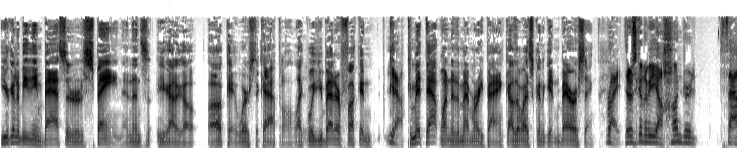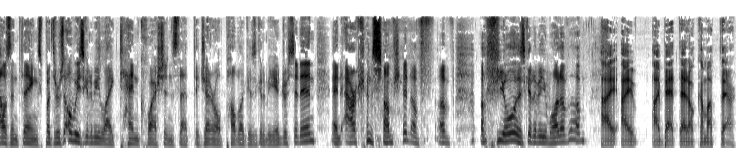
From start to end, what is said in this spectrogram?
you're going to be the ambassador to Spain, and then you got to go. Okay, where's the capital? Like, well, you better fucking c- Yeah. commit that one to the memory bank, otherwise it's going to get embarrassing. Right. There's going to be a hundred thousand things, but there's always going to be like 10 questions that the general public is going to be interested in. And our consumption of, of, of fuel is going to be one of them. I, I, I bet that'll come up there.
